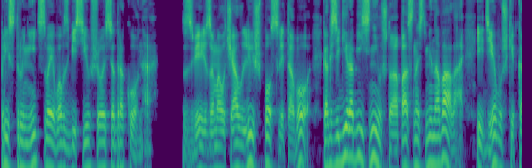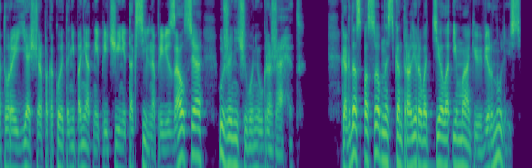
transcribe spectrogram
приструнить своего взбесившегося дракона. Зверь замолчал лишь после того, как Зигир объяснил, что опасность миновала, и девушке, к которой ящер по какой-то непонятной причине так сильно привязался, уже ничего не угрожает. Когда способность контролировать тело и магию вернулись,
